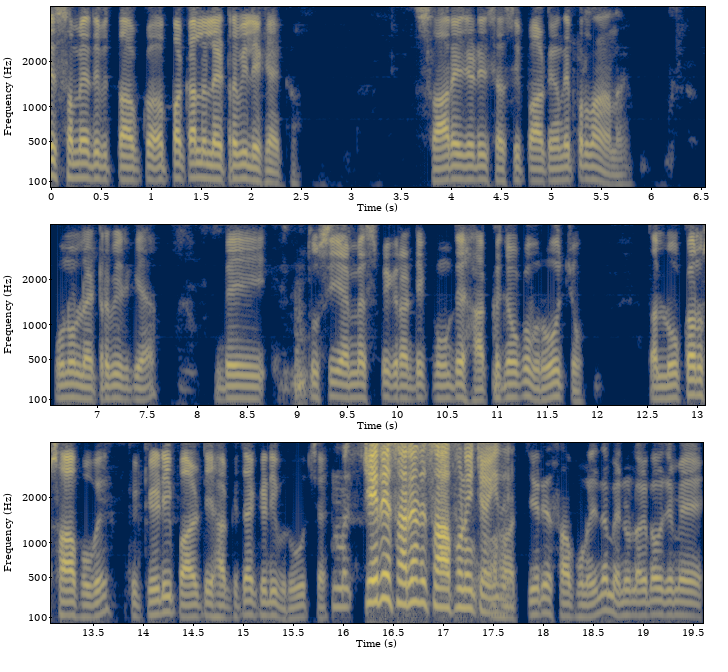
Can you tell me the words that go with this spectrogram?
ਇਸ ਸਮੇਂ ਦੇ ਮੁਤਾਬਕ ਆਪਾਂ ਕੱਲ ਲੈਟਰ ਵੀ ਲਿਖਿਆ ਇੱਕ। ਸਾਰੇ ਜਿਹੜੇ ਸਿਆਸੀ ਪਾਰਟੀਆਂ ਦੇ ਪ੍ਰਧਾਨ ਹੈ ਉਹਨੂੰ ਲੈਟਰ ਵੀ ਗਿਆ। ਵੀ ਤੁਸੀਂ ਐਮਐਸਪੀ ਗਰੰਟੀ ਕਾਨੂੰਨ ਦੇ ਹੱਕ ਚੋਂ ਕੋ ਵਿਰੋਧ ਚੋਂ ਤਾਂ ਲੋਕਾਂ ਨੂੰ ਸਾਫ਼ ਹੋਵੇ ਕਿ ਕਿਹੜੀ ਪਾਰਟੀ ਹੱਕ 'ਚ ਹੈ ਕਿਹੜੀ ਵਿਰੋਧ 'ਚ ਹੈ। ਚਿਹਰੇ ਸਾਰਿਆਂ ਦੇ ਸਾਫ਼ ਹੋਣੇ ਚਾਹੀਦੇ। ਹਾਂ ਚਿਹਰੇ ਸਾਫ਼ ਹੋਣੇ ਚਾਹੀਦੇ। ਮੈਨੂੰ ਲੱਗਦਾ ਉਹ ਜਿਵੇਂ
